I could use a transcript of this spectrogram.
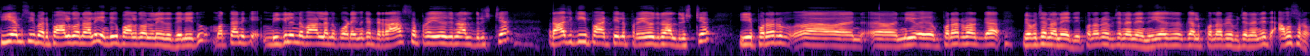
టీఎంసీ మరి పాల్గొనాలి. ఎందుకు పాల్గొనలేదో తెలియదు మొత్తానికి మిగిలిన వాళ్ళను కూడా ఎందుకంటే రాష్ట్ర ప్రయోజనాల దృష్ట్యా రాజకీయ పార్టీల ప్రయోజనాల దృష్ట్యా ఈ పునర్ ని- పునర్వర్గ విభజన అనేది పునర్విభజన అనేది నియోజకవర్గాల పునర్విభజన అనేది అవసరం.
